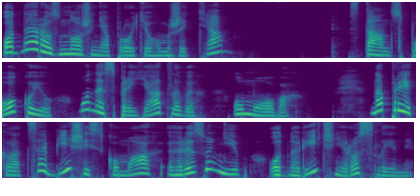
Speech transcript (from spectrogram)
одне розмноження протягом життя, стан спокою у несприятливих умовах. Наприклад, це більшість комах, гризунів, однорічні рослини.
